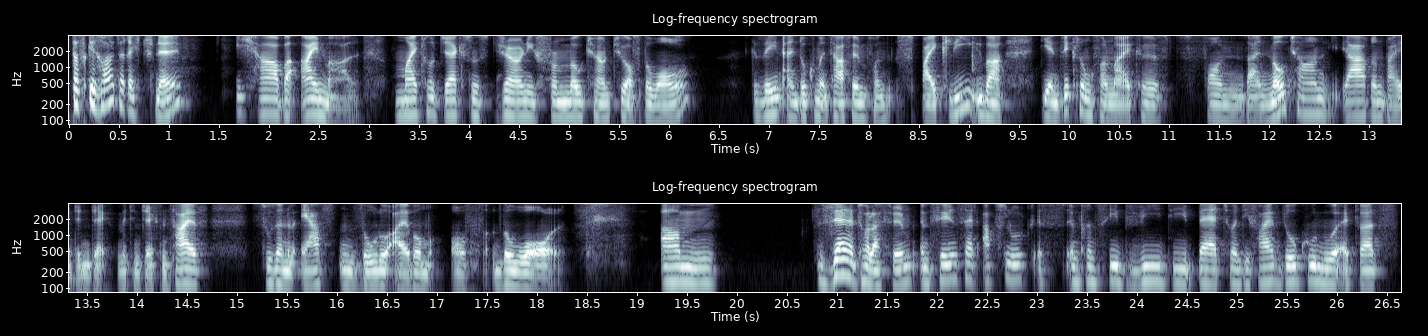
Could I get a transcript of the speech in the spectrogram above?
Das geht heute recht schnell. Ich habe einmal Michael Jacksons Journey from Motown to Off the Wall gesehen, ein Dokumentarfilm von Spike Lee über die Entwicklung von Michael von seinen Motown-Jahren mit den Jackson 5 zu seinem ersten Soloalbum Off the Wall. Ähm, sehr, sehr toller Film, empfehlenswert, absolut. Ist im Prinzip wie die Bad 25 Doku, nur etwas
